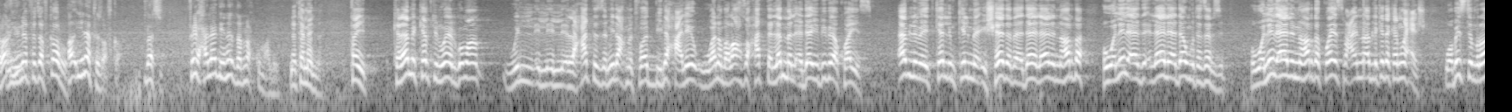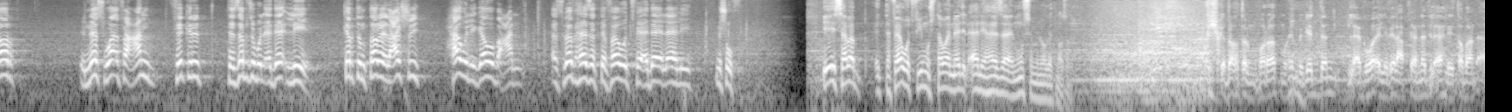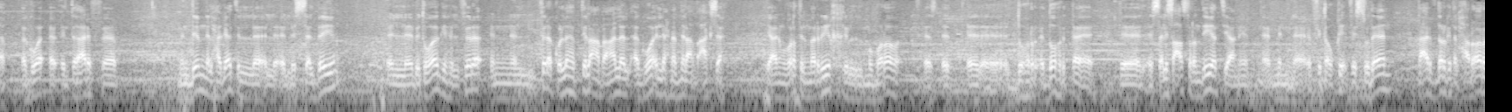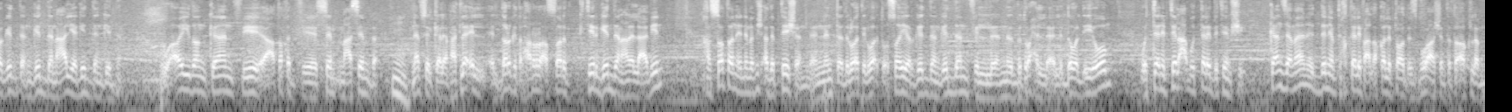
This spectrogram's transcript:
رأيه؟ ينفذ أفكاره. آه ينفذ أفكاره. بس في الحالة دي نقدر نحكم عليه. نتمنى. طيب كلام الكابتن وائل جمعة واللي حتى الزميل أحمد فؤاد بيلح عليه وأنا بلاحظه حتى لما الأداء بيبقى كويس. قبل ما يتكلم كلمة اشاده بأداء الاهلي النهارده هو ليه الاهلي اداؤه متذبذب؟ هو ليه الاهلي النهارده كويس مع إنه قبل كده كان وحش؟ وباستمرار الناس واقفة عند فكرة تذبذب الأداء ليه؟ كابتن طارق العشري حاول يجاوب عن أسباب هذا التفاوت في أداء الأهلي. نشوف. إيه سبب التفاوت في مستوى النادي الأهلي هذا الموسم من وجهة نظرك؟ مفيش ضغط المباريات مهم جدا. الأجواء اللي بيلعب فيها النادي الأهلي طبعا أجواء أنت عارف آه، من ضمن الحاجات ال- ال- السلبية اللي بتواجه الفرق إن الفرق كلها بتلعب على الأجواء اللي إحنا بنلعب عكسها. يعني مباراة المريخ المباراة الظهر الظهر في الثالث عصرا ديت يعني من في توقيت في السودان أنت عارف درجة الحرارة جدا جدا عالية جدا جدا. وأيضا كان في أعتقد في سم مع سيمبا. نفس الكلام. هتلاقي درجة الحرارة أثرت كتير جدا على اللاعبين. خاصة إن مفيش ادابتيشن لأن أنت دلوقتي الوقت قصير جدا جدا في إن بتروح ال- الدول دي يوم والتاني بتلعب والتالت بتمشي. كان زمان الدنيا بتختلف على الأقل بتقعد أسبوع عشان تتأقلم.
